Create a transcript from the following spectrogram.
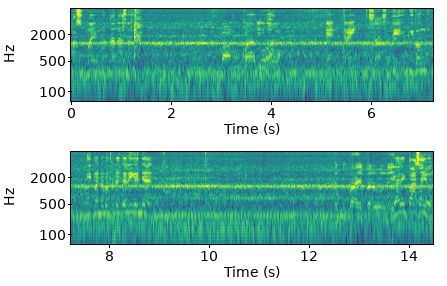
Pasma yung mata nasa Pa Bago, dito. ah. Entry. Sasa. Hindi, ibang iba naman pinanggalingan yan. Magbabayad pa roon eh. Galing Pasa yun.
